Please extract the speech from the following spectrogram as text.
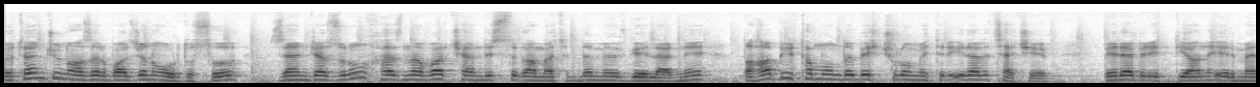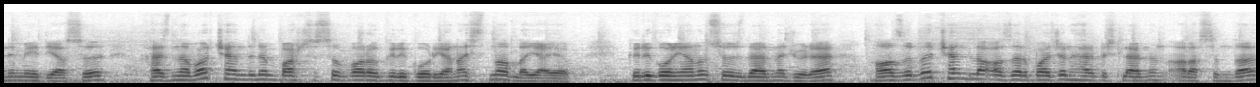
Ötən gün Azərbaycan ordusu Zəngəzurun Xəznəvar kəndi istiqamətində mövqelərini daha 1,5 kilometr irəli çəkib. Belə bir iddianı erməni mediası Xəznəvar kəndinin başçısı Varo Qriqoryana istinadla yayıb. Qriqoryanın sözlərinə görə, hazırda kəndlə Azərbaycan hərbiçilərinin arasında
